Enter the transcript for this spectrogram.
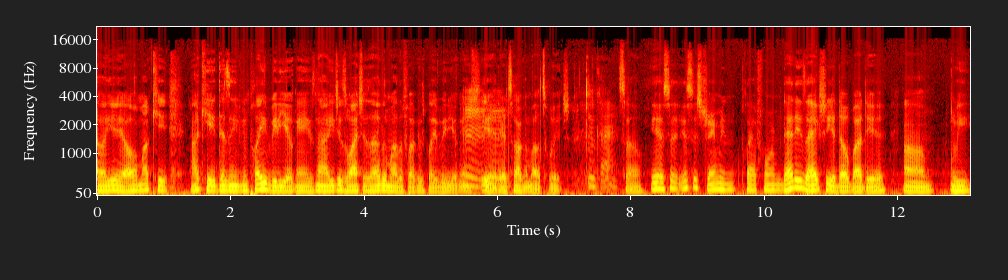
oh yeah, oh my kid, my kid doesn't even play video games now. He just watches other motherfuckers play video games. Yeah, Mhm. they're talking about Twitch. Okay. So yeah, it's a it's a streaming platform. That is actually a dope idea. Um, we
